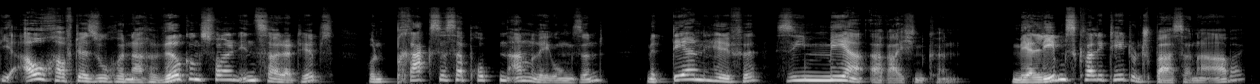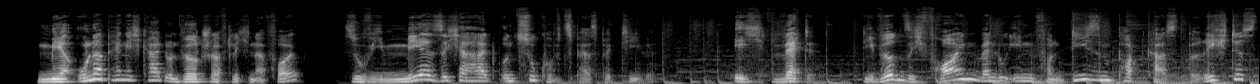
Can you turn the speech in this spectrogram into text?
die auch auf der Suche nach wirkungsvollen Insider-Tipps und praxiserprobten Anregungen sind, mit deren Hilfe sie mehr erreichen können. Mehr Lebensqualität und Spaß an der Arbeit, mehr Unabhängigkeit und wirtschaftlichen Erfolg sowie mehr Sicherheit und Zukunftsperspektive. Ich wette, die würden sich freuen, wenn du ihnen von diesem Podcast berichtest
